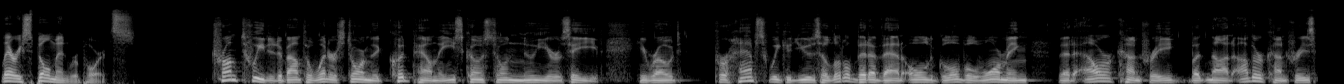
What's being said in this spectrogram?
Larry Spillman reports. Trump tweeted about the winter storm that could pound the East Coast on New Year's Eve. He wrote, Perhaps we could use a little bit of that old global warming that our country, but not other countries,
